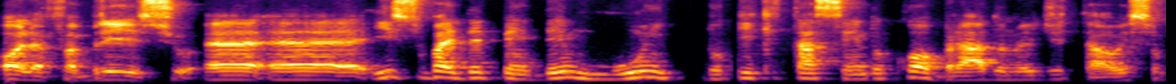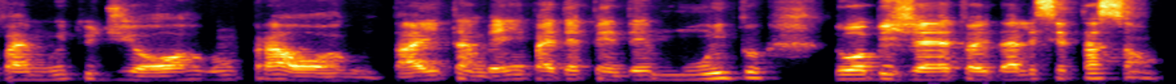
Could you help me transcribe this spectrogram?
Olha, Fabrício, é, é, isso vai depender muito do que está sendo cobrado no edital. Isso vai muito de órgão para órgão, tá? E também vai depender muito do objeto aí da licitação.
